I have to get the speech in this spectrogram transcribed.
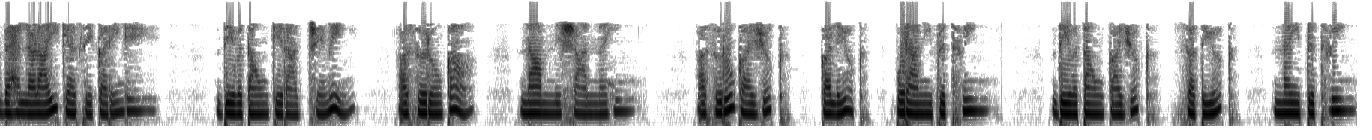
वह लड़ाई कैसे करेंगे? देवताओं के राज्य में असुरों का नाम निशान नहीं। असुरों का युग कलयुग, पुरानी पृथ्वी। देवताओं का युग सतयुग, नई पृथ्वी।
